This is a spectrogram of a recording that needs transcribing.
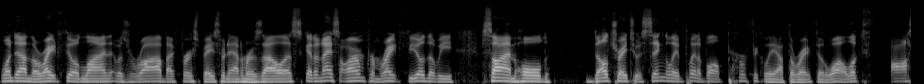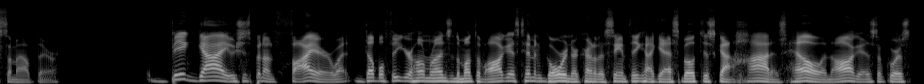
one down the right field line that was robbed by first baseman Adam Rosales. Got a nice arm from right field that we saw him hold Beltre to a single. He played a ball perfectly off the right field wall. Looked awesome out there. Big guy who's just been on fire. What double figure home runs in the month of August? Him and Gordon are kind of the same thing, I guess. Both just got hot as hell in August. Of course,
